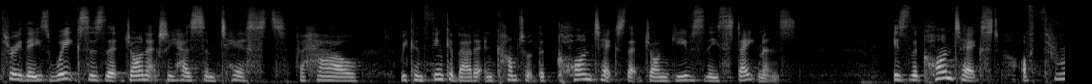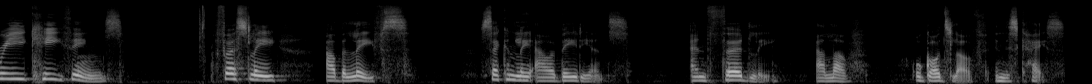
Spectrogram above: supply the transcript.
through these weeks is that John actually has some tests for how we can think about it and come to it. The context that John gives these statements is the context of three key things. Firstly, our beliefs. Secondly, our obedience. And thirdly, our love, or God's love in this case.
